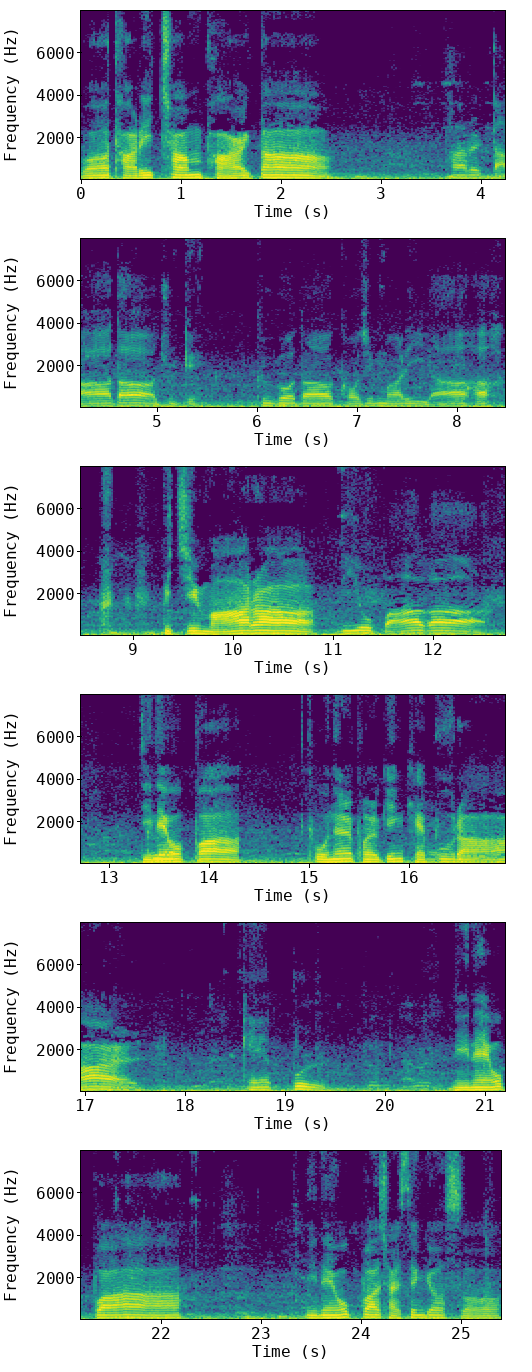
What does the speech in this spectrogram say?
와, 달이 참 밝다. 달을 따다 줄게 그거 다 거짓말이야 믿지 마라. 네 오빠가 니네 그- 오빠 돈을 벌긴 개뿔알. 개뿔 니네 오빠. 니네 오빠 잘생겼어.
